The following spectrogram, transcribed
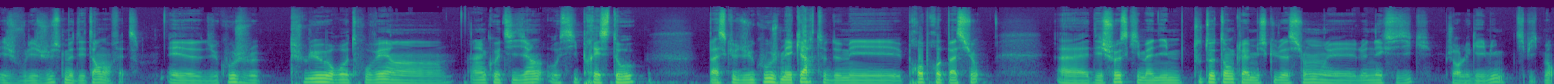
je voulais juste me détendre en fait. Et euh, du coup, je veux plus retrouver un, un, quotidien aussi presto parce que du coup, je m'écarte de mes propres passions, des choses qui m'animent tout autant que la musculation et le next physique, genre le gaming typiquement.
